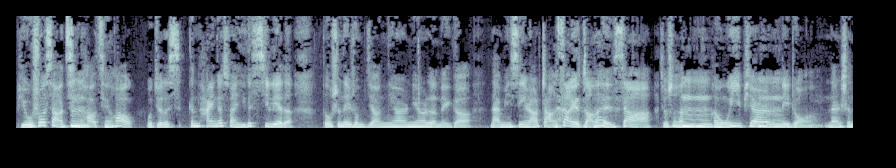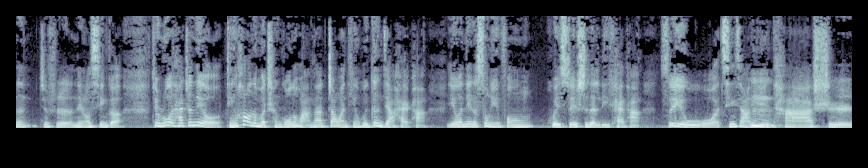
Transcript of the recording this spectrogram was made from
比如说像秦昊，秦昊。我觉得跟他应该算一个系列的，都是那种比较蔫儿蔫儿的那个男明星，然后长相也长得很像啊，就是很很文艺片儿那种男生的，就是那种性格。就如果他真的有秦昊那么成功的话，那张婉婷会更加害怕，因为那个宋凌峰会随时的离开他，所以我倾向于他是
